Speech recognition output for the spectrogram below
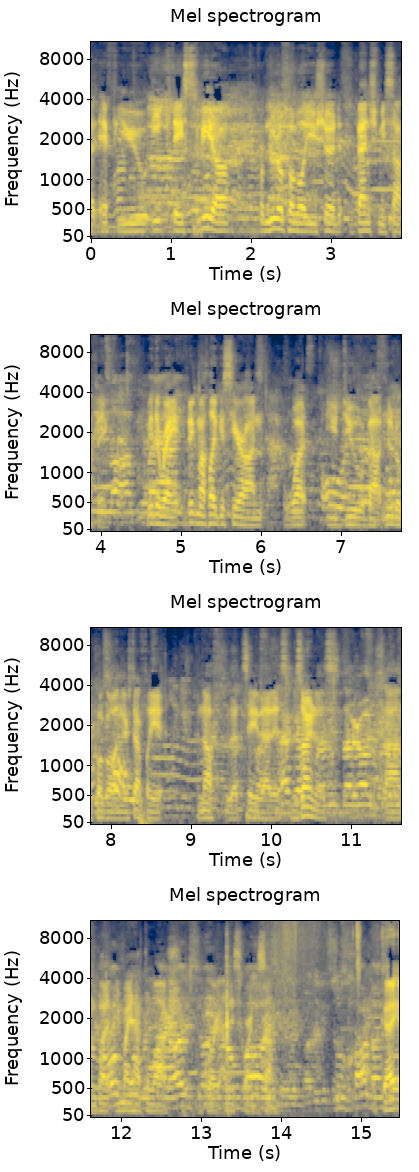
that if you eat kdei svia from noodle kogel, you should bench misafik. Either way, big machlekes here on what you do about noodle kogel, and there's definitely enough that say that it's mizonos, um, but you might have to watch, before at least according to some. Okay.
